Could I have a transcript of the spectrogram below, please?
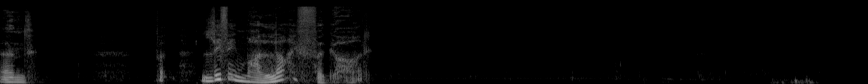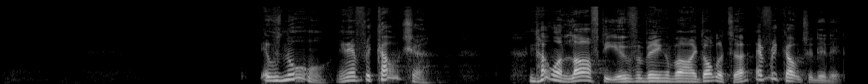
And living my life for God It was normal in every culture. No one laughed at you for being an idolater. Every culture did it.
